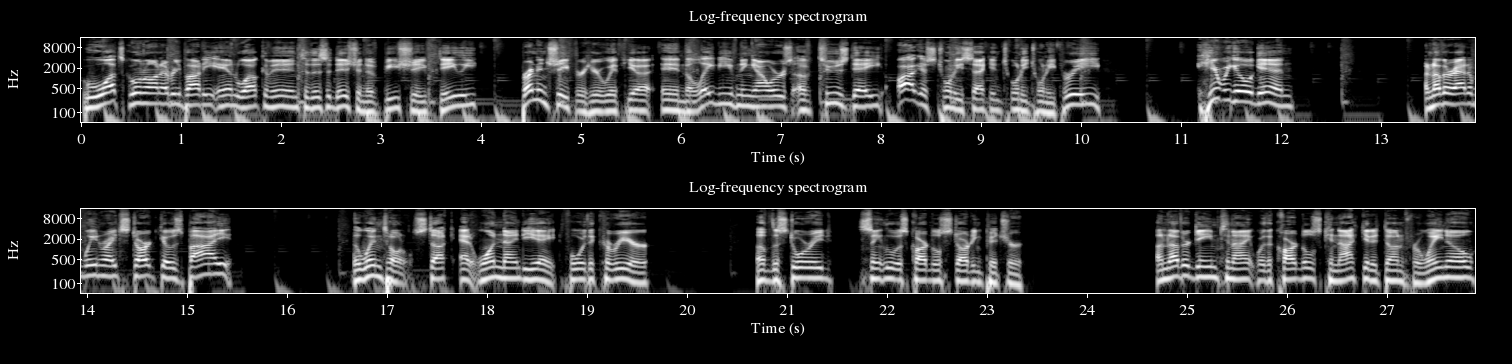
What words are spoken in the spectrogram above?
What's going on, everybody, and welcome in to this edition of B Schaeff Daily. Brenden Schaeffer here with you in the late evening hours of Tuesday, August 22nd, 2023. Here we go again. Another Adam Wainwright start goes by. The win total stuck at 198 for the career of the storied St. Louis Cardinals starting pitcher. Another game tonight where the Cardinals cannot get it done for Waino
